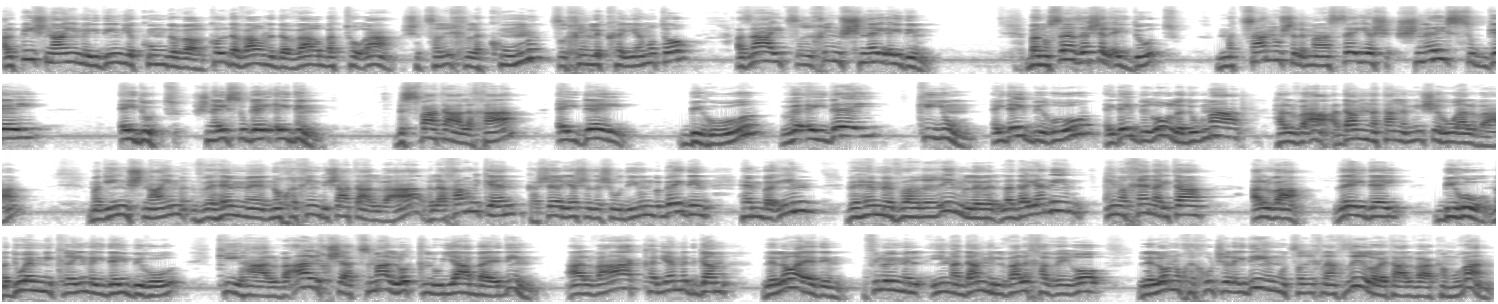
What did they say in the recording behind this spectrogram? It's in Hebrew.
על פי שניים מעידים יקום דבר. כל דבר ודבר בתורה שצריך לקום, צריכים לקיים אותו, אזי צריכים שני עדים. בנושא הזה של עדות, מצאנו שלמעשה יש שני סוגי עדות, שני סוגי עדים. בשפת ההלכה, עדי בירור ועדי קיום. עדי בירור, עדי בירור לדוגמה, הלוואה. אדם נתן למישהו הלוואה, מגיעים שניים והם אה, נוכחים בשעת ההלוואה, ולאחר מכן, כאשר יש איזשהו דיון בבית דין, הם באים והם מבררים לדיינים אם אכן הייתה הלוואה. זה עדי בירור. מדוע הם נקראים עדי בירור? כי ההלוואה לכשעצמה לא תלויה בעדים. ההלוואה קיימת גם ללא העדים. אפילו אם, אם אדם מלווה לחברו ללא נוכחות של עדים, הוא צריך להחזיר לו את ההלוואה כמובן.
